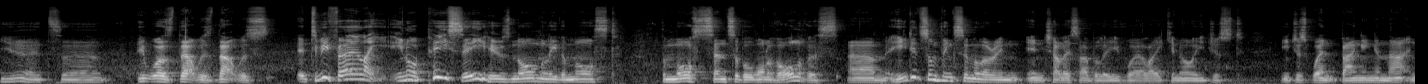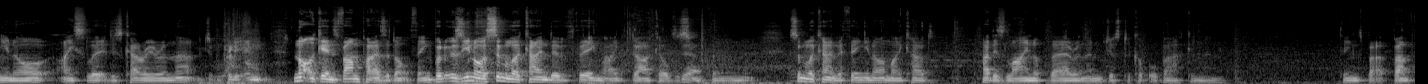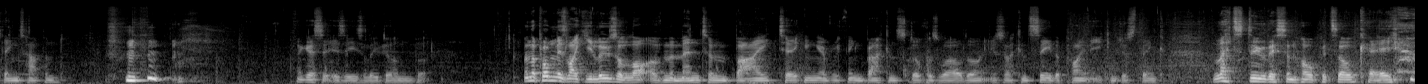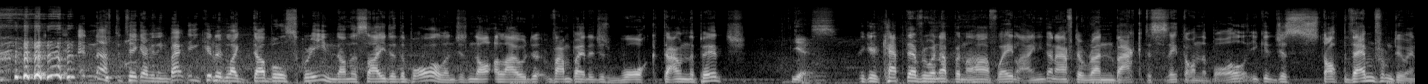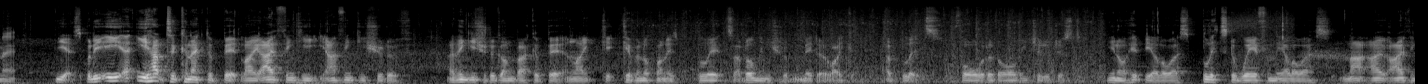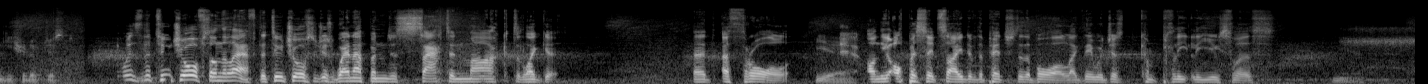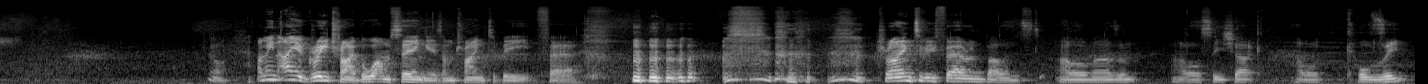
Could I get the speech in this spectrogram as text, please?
yeah, it's uh, it was that was that was. It, to be fair, like you know, PC, who's normally the most the most sensible one of all of us, um, he did something similar in in Chalice, I believe, where like you know he just he just went banging and that, and you know isolated his carrier and that. Pretty and not against vampires, I don't think, but it was you know a similar kind of thing like Dark Elves or Yeah. something. Similar kind of thing, you know, and like had had his line up there and then just a couple back and then things bad bad things happened. I guess it is easily done, but and the problem is like you lose a lot of momentum by taking everything back and stuff as well, don't you? So I can see the point that you can just think, let's do this and hope it's okay. He didn't have to take everything back. He could have like double screened on the side of the ball and just not allowed Vampire to just walk down the pitch. yes. You could have kept everyone up in the halfway line. You don't have to run back to sit on the ball. You could just stop them from doing it. Yes, but he, he he had to connect a bit. Like I think he I think he should have I think he should have gone back a bit and like given up on his blitz. I don't think he should have made a like a blitz forward at all. He should have just you know hit the LOS, blitzed away from the LOS, and I I, I think he should have just It was the two chorfs on the left. The two chorfs who just went up and just sat and marked like a, a, a thrall yeah on the opposite side of the pitch to the ball. Like they were just completely useless. Yeah. Oh. I mean, I agree, Tri, but what I'm saying is I'm trying to be fair. trying to be fair and balanced. Hello, Mazen. Hello, Sea Shark. Hello, Kulzi.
